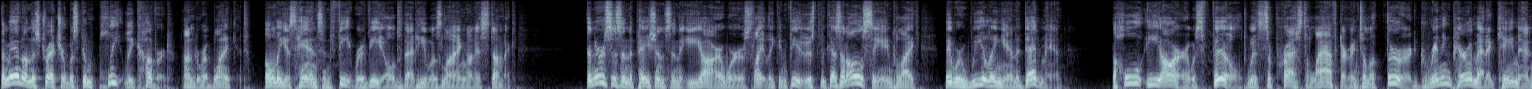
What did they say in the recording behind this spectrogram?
The man on the stretcher was completely covered under a blanket. Only his hands and feet revealed that he was lying on his stomach. The nurses and the patients in the ER were slightly confused because it all seemed like they were wheeling in a dead man. The whole ER was filled with suppressed laughter until a third grinning paramedic came in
